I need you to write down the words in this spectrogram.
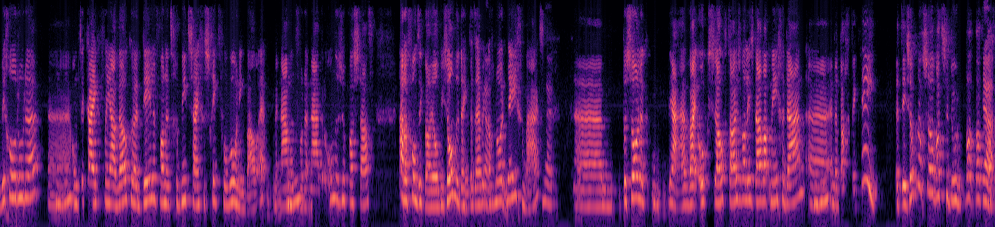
wiggelroede. Mhm. Om te kijken van ja, welke delen van het gebied zijn geschikt voor woningbouw. Hè? Met name ook mhm. voor het nadere onderzoek was dat. Nou, dat vond ik wel heel bijzonder, denk ik. Dat heb ik nog nooit meegemaakt. Nee. Ehm, persoonlijk ja, hebben wij ook zelf thuis wel eens daar wat mee gedaan. Mhm. En dan dacht ik, hé, hey, het is ook nog zo wat ze doen. Wat, wat, ja.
